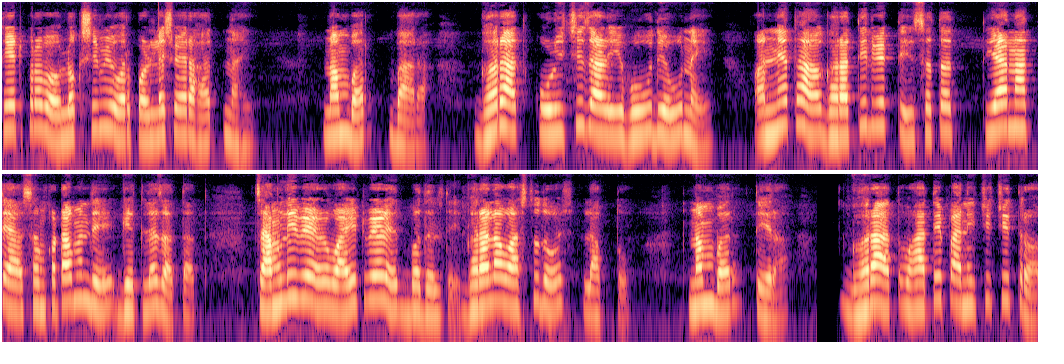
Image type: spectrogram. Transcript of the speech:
थेट प्रभाव लक्ष्मीवर पडल्याशिवाय राहत नाही. नंबर बारा. घरात कोळीची जाळी होऊ देऊ नये. अन्यथा घरातील व्यक्ती सतत या नात्या संकटामध्ये घेतल्या जातात. चांगली वेळ वाईट वेळेत बदलते. घराला वास्तुदोष लागतो. नंबर तेरा. घरात वाहते पाण्याची चित्र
